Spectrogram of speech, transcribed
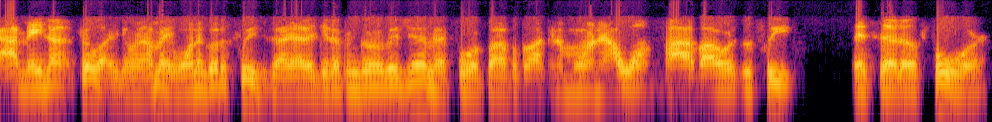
I may not feel like doing it. I may want to go to sleep because I got to get up and go to the gym at four or five o'clock in the morning. I want five hours of sleep instead of four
